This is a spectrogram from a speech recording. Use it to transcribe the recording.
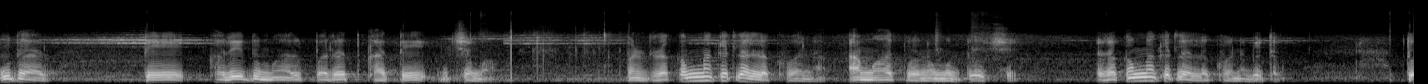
ઉધાર, તે ખરીદ માલ પરત ખાતે જમા. પણ રકમમાં કેટલા લખવાના? આ મહત્વનો મુદ્દો છે. રકમમાં કેટલા લખવાના બેટા? તો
